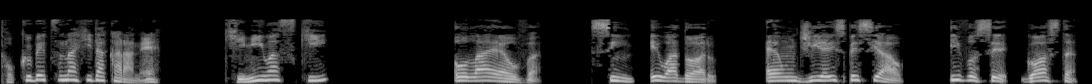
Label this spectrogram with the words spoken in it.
特別な日だからね。君は好き Olá Elva. Sim, eu adoro. É um dia especial. E você, gosta?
